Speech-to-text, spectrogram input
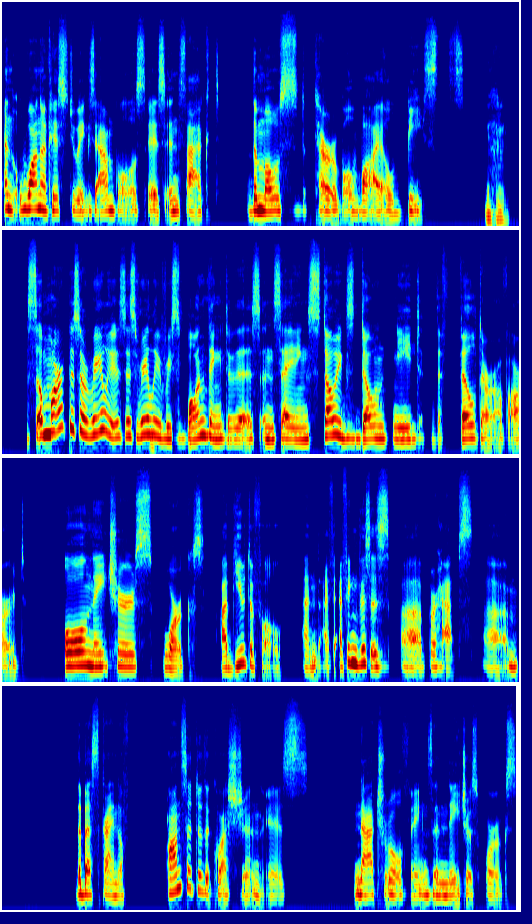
And one of his two examples is, in fact, the most terrible, vile beasts. Mm-hmm. So Marcus Aurelius is really mm-hmm. responding to this and saying Stoics don't need the filter of art. All nature's works are beautiful. And I, th- I think this is uh, perhaps um, the best kind of answer to the question is natural things and nature's works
